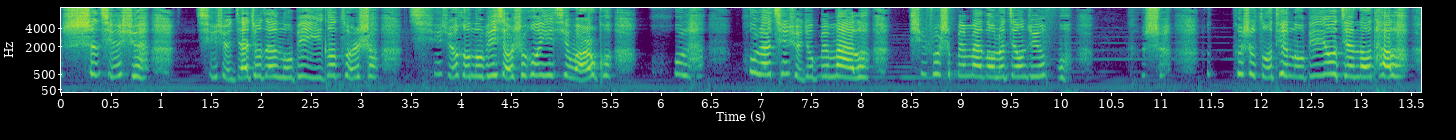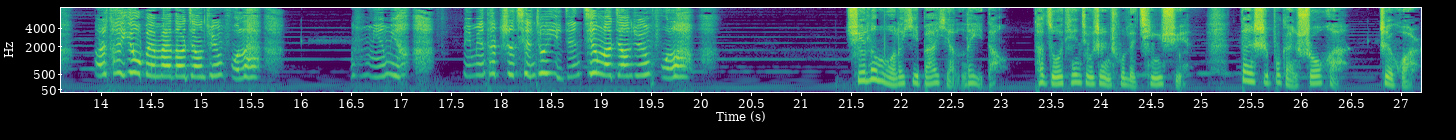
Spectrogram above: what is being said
是秦雪。秦雪家就在奴婢一个村上，秦雪和奴婢小时候一起玩过。后来，后来秦雪就被卖了，听说是被卖到了将军府。可是，可是昨天奴婢又见到她了，而她又被卖到将军府来。明明，明明她之前就已经进了将军府了。徐乐抹了一把眼泪道。他昨天就认出了清雪，但是不敢说话。这会儿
